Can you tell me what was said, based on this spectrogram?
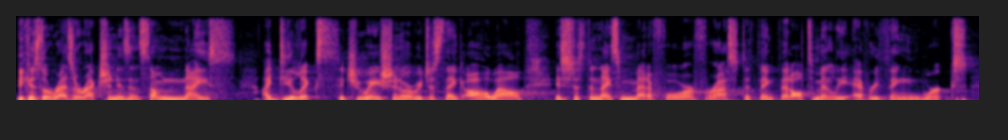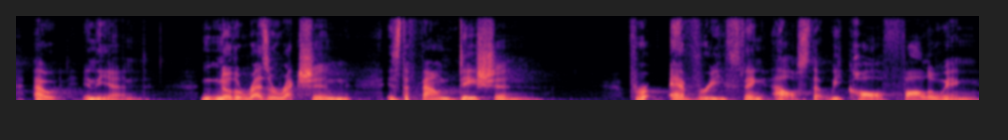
Because the resurrection isn't some nice, idyllic situation where we just think, oh, well, it's just a nice metaphor for us to think that ultimately everything works out in the end. No, the resurrection is the foundation for everything else that we call following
